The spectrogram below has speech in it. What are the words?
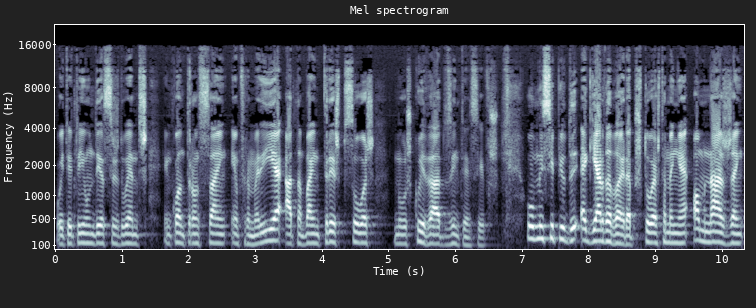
81 desses doentes encontram-se em enfermaria, há também três pessoas nos cuidados intensivos. O município de Aguiar da Beira prestou esta manhã homenagem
